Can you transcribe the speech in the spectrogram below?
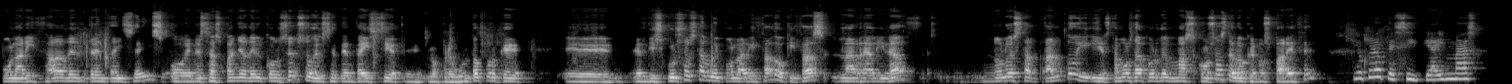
polarizada del 36 o en esa España del consenso del 77? Lo pregunto porque eh, el discurso está muy polarizado. Quizás la realidad no lo está tanto y, estamos de acuerdo en más cosas de lo que nos parece? Yo creo que sí, que hay más,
